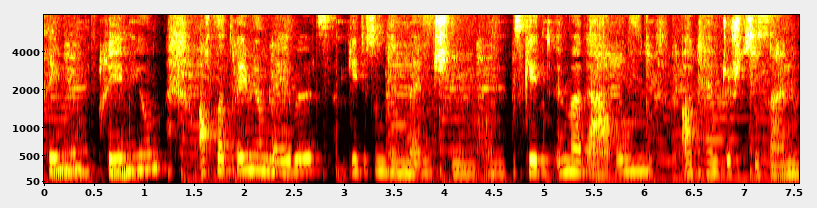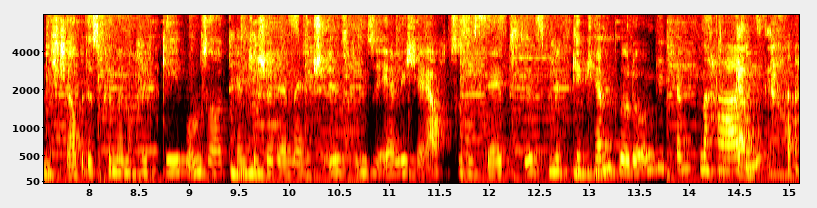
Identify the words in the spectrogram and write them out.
Premium? Mhm. Premium. Auch bei Premium-Labels geht es um den Menschen und es geht immer darum, authentisch zu sein. Und ich glaube, das können wir noch mitgeben. Umso authentischer der Mensch ist, umso ehrlicher er auch zu sich selbst ist, mit gekämmten oder ungekämmten Haaren. Ganz genau.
